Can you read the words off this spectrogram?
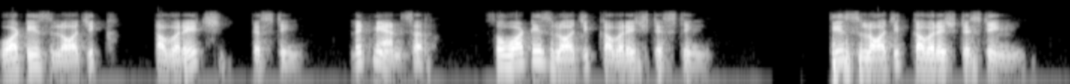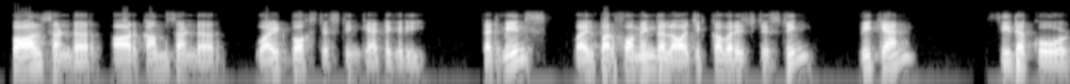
what is logic coverage testing? Let me answer. So what is logic coverage testing? This logic coverage testing falls under or comes under white box testing category. That means while performing the logic coverage testing, we can see the code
